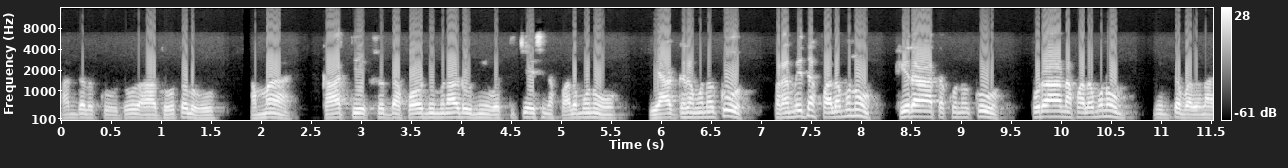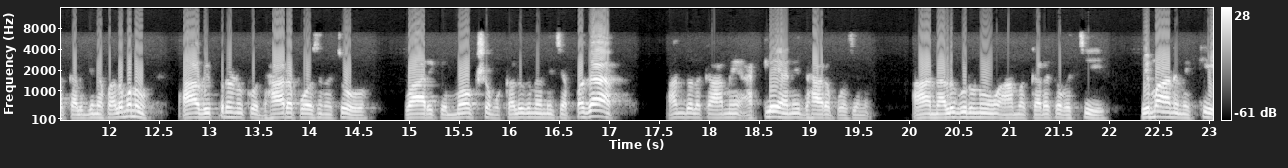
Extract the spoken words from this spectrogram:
అందులకు దూ- ఆ దూతలు అమ్మ కార్తీక శుద్ధ పౌర్ణిమ నాడు నీ వత్తి చేసిన ఫలమును వ్యాఘ్రమునకు ప్రమిద ఫలమును కిరాతకునకు పురాణ ఫలమును ఇంత వలన కలిగిన ఫలమును ఆ విప్రునకు ధారపోసినచో వారికి మోక్షము కలుగునని చెప్పగా అందులకు ఆమె అట్లే అని ధారపోసెను. ఆ నలుగురును ఆమె కడక వచ్చి విమానమెక్కి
